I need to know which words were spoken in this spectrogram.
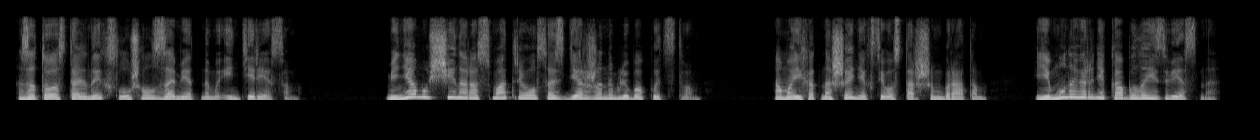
зато остальных слушал с заметным интересом. Меня мужчина рассматривал со сдержанным любопытством. О моих отношениях с его старшим братом ему наверняка было известно.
